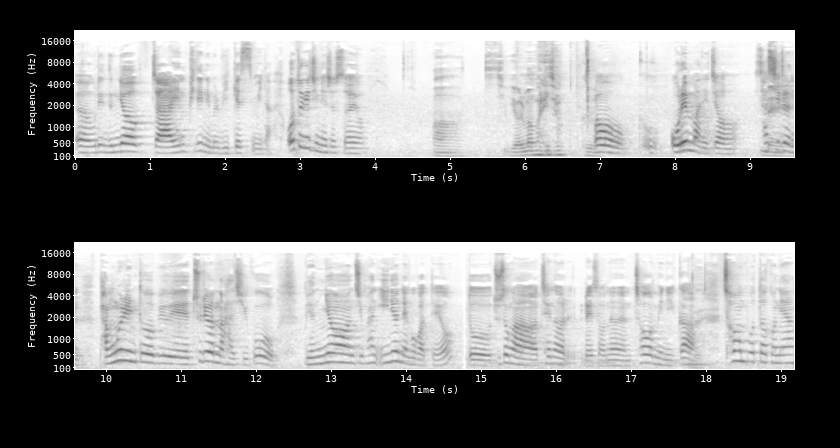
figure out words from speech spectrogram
어, 우리 능력자인 PD님을 믿겠습니다. 어떻게 지내셨어요? 아, 얼마 만이죠? 그 어, 그, 오랜만이죠. 사실은 네. 박물 인터뷰에 출연하시고 몇 년 지금 한 2년 된 것 같아요. 또 주성아 채널에서는 처음이니까 네. 처음부터 그냥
